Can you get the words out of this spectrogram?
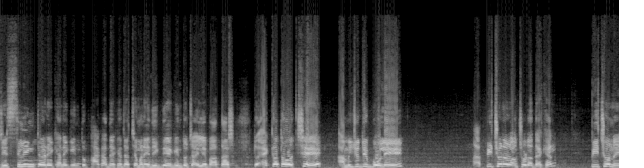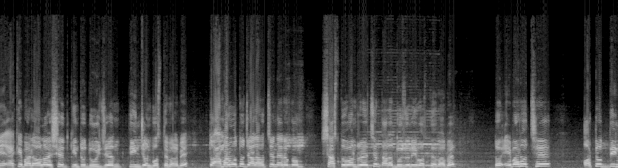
যে সিলিংটার এখানে কিন্তু ফাঁকা দেখা যাচ্ছে মানে এদিক দিয়ে কিন্তু চাইলে বাতাস। তো এক কথা হচ্ছে, আমি যদি বলি পিছনের অংশটা দেখেন। পিছনে একেবারে অলসে কিন্তু দুইজন, তিনজন বসতে পারবে। তো আমার মতো যারা হচ্ছেন এরকম স্বাস্থ্যবান রয়েছেন, তারা দুজনেই বসতে পারবেন। তো এবার হচ্ছে অটোর দিন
